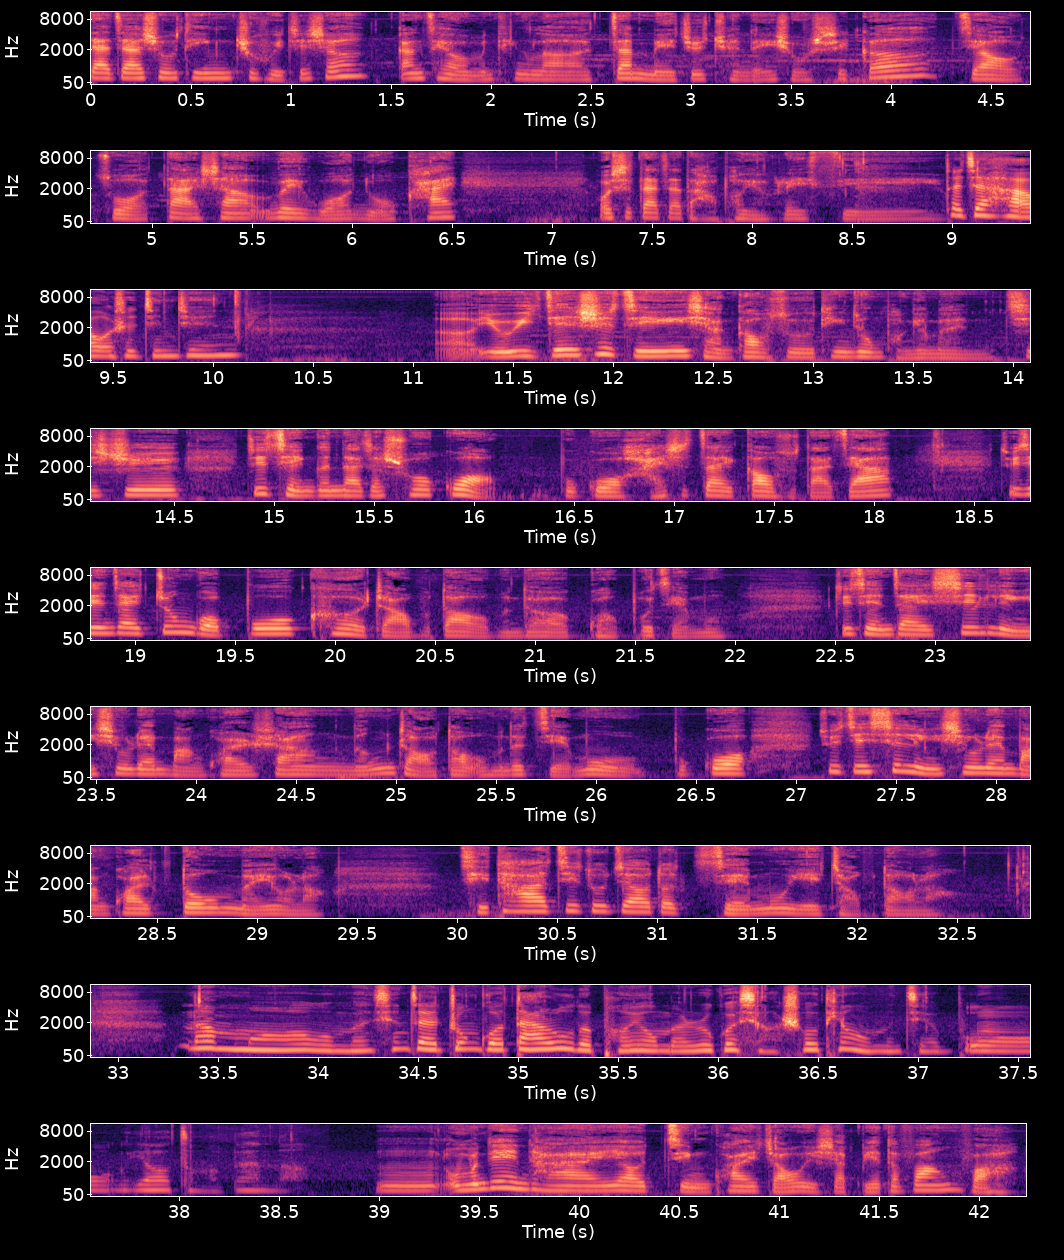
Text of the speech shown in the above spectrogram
大家收听智慧之声。刚才我们听了赞美之泉的一首诗歌，叫做《大山为我挪开》。我是大家的好朋友 Grace。大家好，我是君君。呃，有一件事情想告诉听众朋友们，其实之前跟大家说过，不过还是再告诉大家，最近在中国播客找不到我们的广播节目。之前在心灵修炼板块上能找到我们的节目，不过最近心灵修炼板块都没有了，其他基督教的节目也找不到了。那么我们现在中国大陆的朋友们，如果想收听我们节目，要怎么办呢？嗯，我们电台要尽快找一下别的方法，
